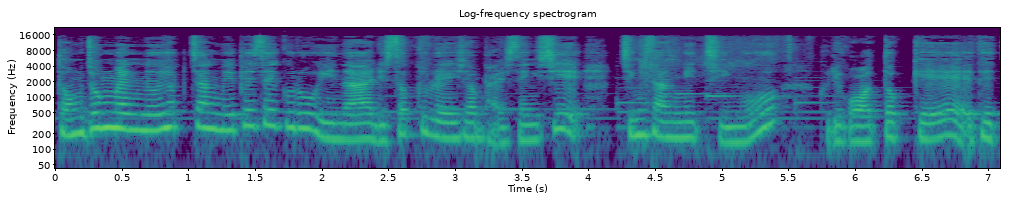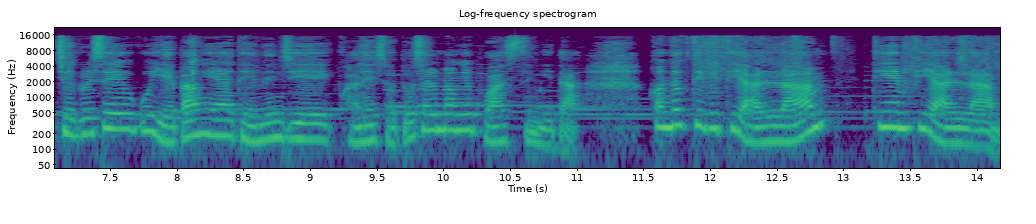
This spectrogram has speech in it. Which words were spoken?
동종맥류 협착 및 폐색으로 인한 리서큘레이션 발생 시 증상 및 징후, 그리고 어떻게 대책을 세우고 예방해야 되는지에 관해서도 설명해 보았습니다. 컨덕티비티 알람, TMP 알람,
